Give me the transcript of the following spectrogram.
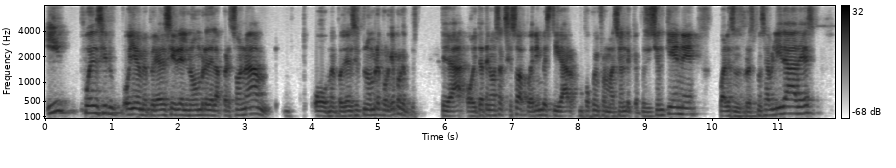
Y puedes decir, oye, ¿me podría decir el nombre de la persona? O me podría decir tu nombre, ¿por qué? Porque pues, te da, ahorita tenemos acceso a poder investigar un poco de información de qué posición tiene, cuáles son sus responsabilidades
